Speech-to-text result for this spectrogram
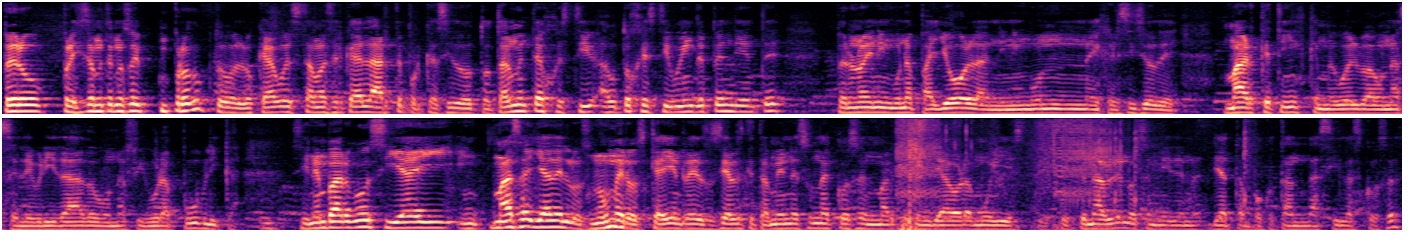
pero precisamente no soy un producto. Lo que hago está más cerca del arte porque ha sido totalmente autogestivo e independiente, pero no hay ninguna payola ni ningún ejercicio de marketing que me vuelva una celebridad o una figura pública. Sin embargo, sí hay, más allá de los números que hay en redes sociales, que también es una cosa en marketing ya ahora muy este, cuestionable, no se miden ya tampoco tan así las cosas.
